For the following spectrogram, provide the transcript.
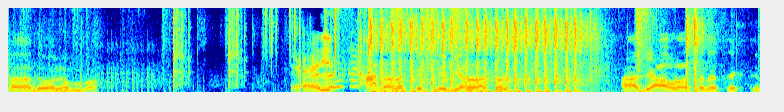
هذول هم. علم أنا مسكتين يلا ترك عادي عورتنا سكتن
